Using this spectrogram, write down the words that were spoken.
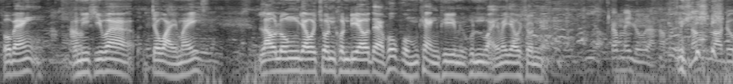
โปรแบงค์วันนี้คิดว่าจะไหวไหม เราลงเยาวชนคนเดียว แต่พวกผมแข่งทีมเนี่ยคุณไหวไหมเยาวชนเนี่ย ก็ไม่รู้แหละครับ ต้องรอดู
